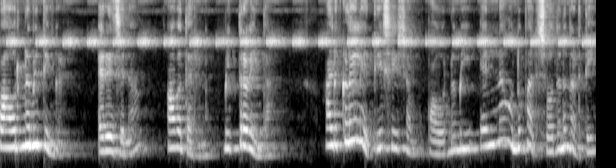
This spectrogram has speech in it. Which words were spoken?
പൗർണമി തിങ്കൾ രചന അവതരണം മിത്രവിന്ദ. അടുക്കളയിൽ എത്തിയ ശേഷം പൗർണമി എല്ലാം ഒന്ന് പരിശോധന നടത്തി.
